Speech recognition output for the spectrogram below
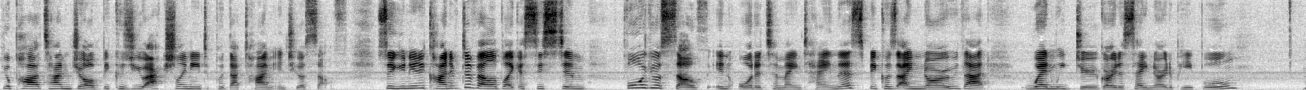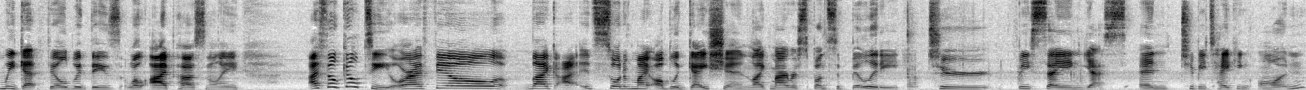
your part time job because you actually need to put that time into yourself. So you need to kind of develop like a system for yourself in order to maintain this because I know that when we do go to say no to people, we get filled with these. Well, I personally. I feel guilty or I feel like I, it's sort of my obligation, like my responsibility to be saying yes and to be taking on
